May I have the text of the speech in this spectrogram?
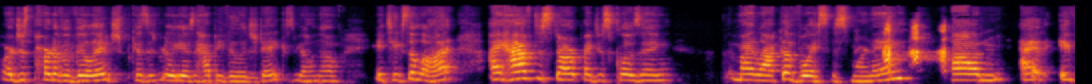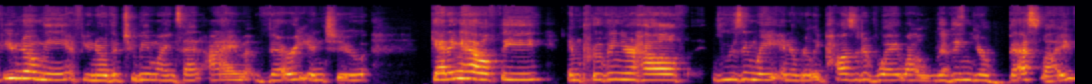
or just part of a village, because it really is a Happy Village Day, because we all know it takes a lot. I have to start by disclosing my lack of voice this morning. um, I, if you know me, if you know the 2B Mindset, I'm very into getting healthy, improving your health, losing weight in a really positive way while living your best life.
